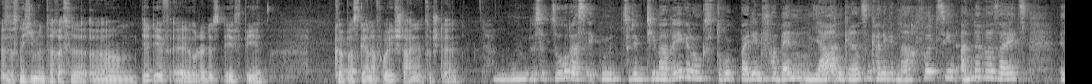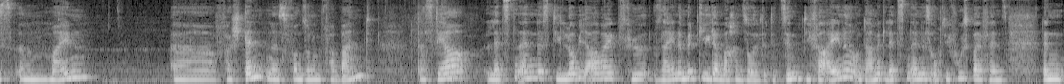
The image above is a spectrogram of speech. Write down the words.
Es ist nicht im Interesse ähm, der DFL oder des DFB, Körperscanner vor die Stadien zu stellen. Nun ist es so, dass ich mit zu dem Thema Regelungsdruck bei den Verbänden, ja, in Grenzen kann ich es nachvollziehen. Andererseits ist ähm, mein äh, Verständnis von so einem Verband, dass der letzten Endes die Lobbyarbeit für seine Mitglieder machen sollte. Das sind die Vereine und damit letzten Endes auch die Fußballfans. Denn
